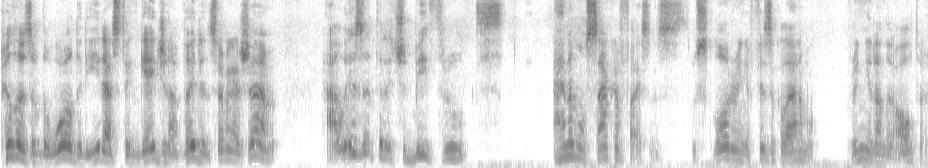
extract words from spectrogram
pillars of the world that he has to engage in avodah and serving Hashem, how is it that it should be through animal sacrifices, through slaughtering a physical animal, bringing it on the altar?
